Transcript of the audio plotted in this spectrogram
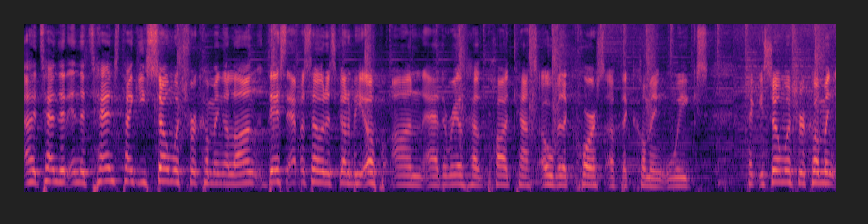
attended in the tent, thank you so much for coming along. This episode is going to be up on uh, the Real Health podcast over the course of the coming weeks. Thank you so much for coming.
